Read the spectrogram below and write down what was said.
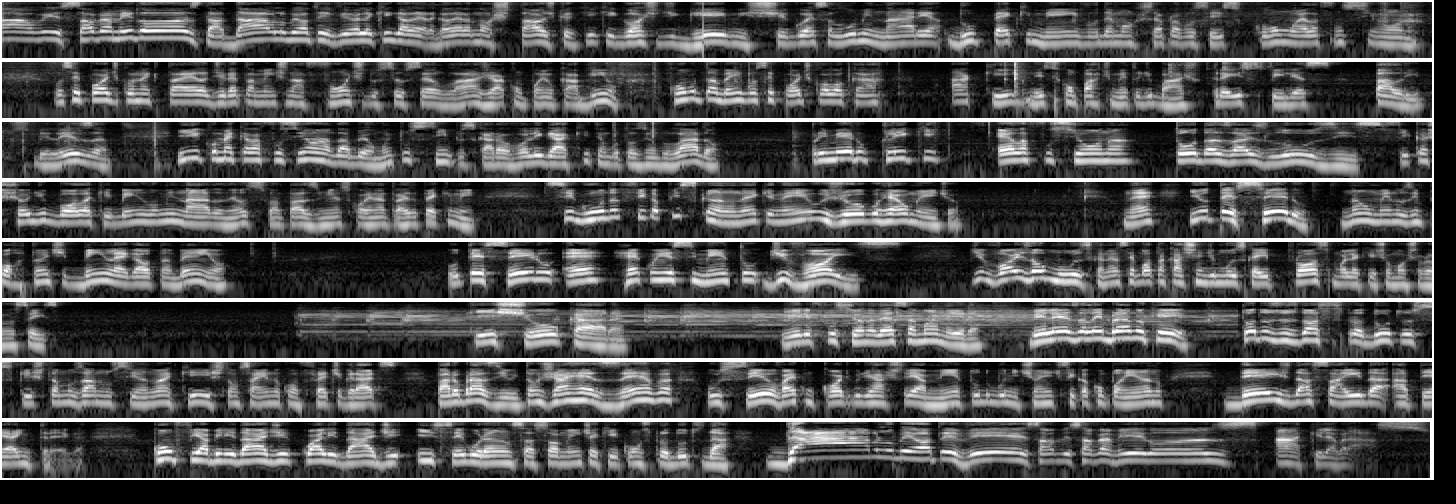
Salve, salve amigos da WBOTV, olha aqui galera, galera nostálgica aqui que gosta de games, chegou essa luminária do Pac-Man, vou demonstrar para vocês como ela funciona. Você pode conectar ela diretamente na fonte do seu celular, já acompanha o cabinho, como também você pode colocar aqui nesse compartimento de baixo três pilhas palitos, beleza? E como é que ela funciona, W? Muito simples, cara, eu vou ligar aqui, tem um botãozinho do lado, ó. Primeiro clique ela funciona todas as luzes. Fica show de bola aqui, bem iluminado, né? Os fantasminhas correndo atrás do Pac-Man. Segunda, fica piscando, né? Que nem o jogo realmente, ó. Né? E o terceiro, não menos importante, bem legal também, ó. O terceiro é reconhecimento de voz. De voz ou música, né? Você bota uma caixinha de música aí próximo, olha aqui, deixa eu mostrar pra vocês. Que show, cara! E ele funciona dessa maneira. Beleza? Lembrando que todos os nossos produtos que estamos anunciando aqui estão saindo com frete grátis para o Brasil. Então já reserva o seu, vai com código de rastreamento, tudo bonitinho, a gente fica acompanhando desde a saída até a entrega. Confiabilidade, qualidade e segurança somente aqui com os produtos da WBO TV. Salve, salve amigos! Aquele abraço.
